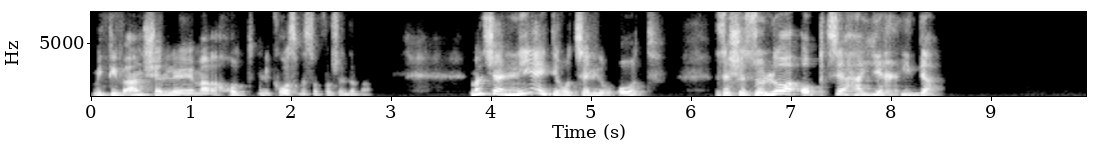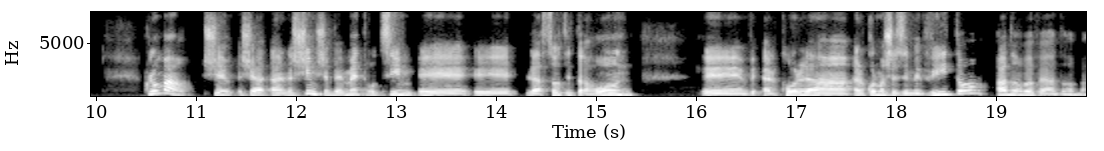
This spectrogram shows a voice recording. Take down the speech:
מטבען של אה, מערכות לקרוס בסופו של דבר. מה שאני הייתי רוצה לראות, זה שזו לא האופציה היחידה. כלומר, ש, שהאנשים שבאמת רוצים אה, אה, לעשות את ההון אה, על, כל ה, על כל מה שזה מביא איתו, אדרבה ואדרבה.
